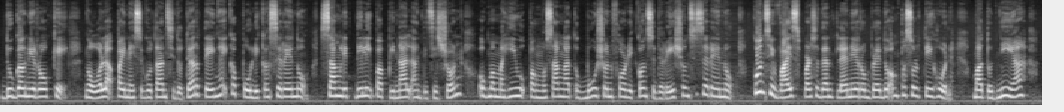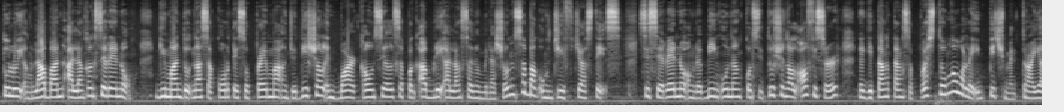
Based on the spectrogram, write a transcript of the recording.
Dugang ni Roque nga wala pa'y naisigutan si Duterte nga ikapuli kang Sereno. Sanglit dili pa pinal ang desisyon og mamahimo pang musangat og motion for reconsideration si Sereno. Kung si Vice President Leni Robredo ang pasultihon, matud niya tuloy ang laban alang kang Sereno. Gimando na sa Korte Suprema ang Judicial and Bar Council sa pag-abli alang sa nominasyon sa bagong Chief Justice. Si Sereno ang labing unang constitutional officer nga gitangtang sa pwesto nga walay impeachment trial.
